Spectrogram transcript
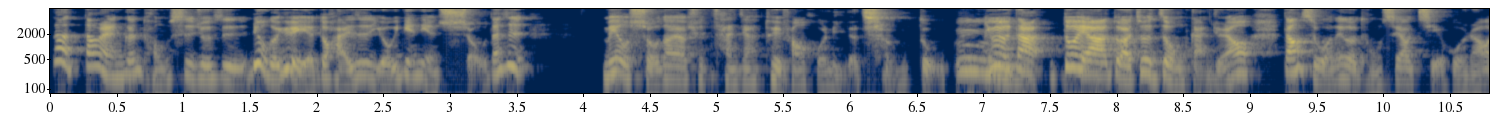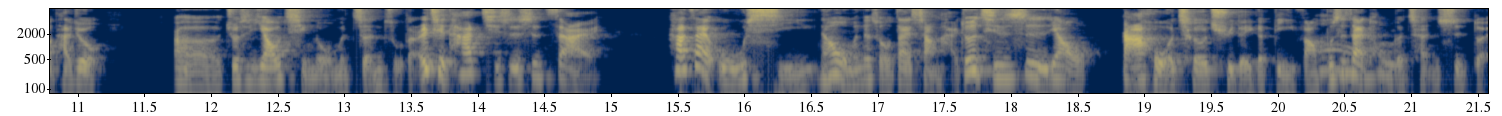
那当然跟同事就是六个月也都还是有一点点熟，但是没有熟到要去参加对方婚礼的程度。嗯因为大对啊对啊，就是这种感觉。然后当时我那个同事要结婚，然后他就呃就是邀请了我们整组的，而且他其实是在他在无锡，然后我们那时候在上海，就是其实是要搭火车去的一个地方，不是在同个城市。对，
